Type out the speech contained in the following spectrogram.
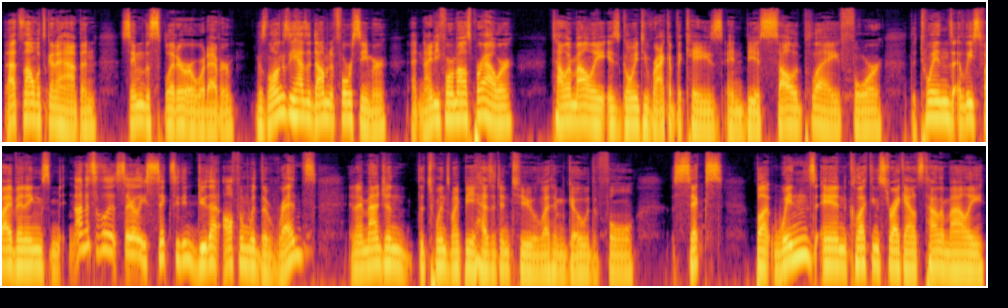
That's not what's going to happen. Same with the splitter or whatever. As long as he has a dominant four seamer at 94 miles per hour, Tyler Mahle is going to rack up the Ks and be a solid play for the Twins, at least five innings. Not necessarily six. He didn't do that often with the Reds. And I imagine the Twins might be hesitant to let him go the full six. But wins and collecting strikeouts, Tyler Mahle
